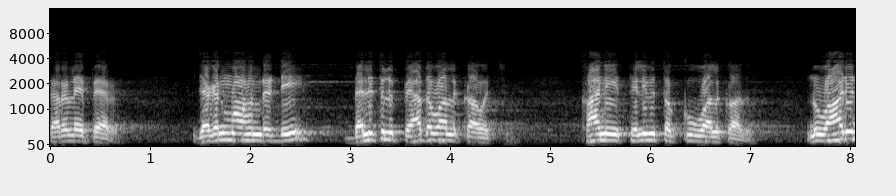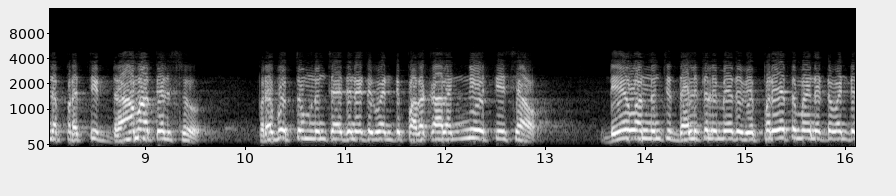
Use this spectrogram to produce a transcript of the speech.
తెరలేపారు. జగన్మోహన్ రెడ్డి దళితులు పేదవాళ్ళు కావచ్చు కానీ తెలివి తక్కువ వాళ్ళు కాదు. నువ్వు ఆడిన ప్రతి డ్రామా తెలుసు. ప్రభుత్వం నుంచి అదినటువంటి పథకాలన్నీ ఎత్తేసావు. డే వన్ నుంచి దళితుల మీద విపరీతమైనటువంటి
